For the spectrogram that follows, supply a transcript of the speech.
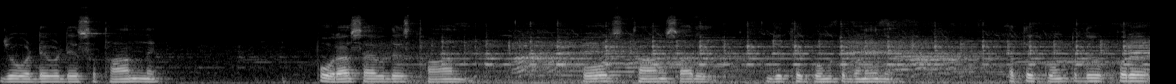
ਜੋ ਵੱਡੇ ਵੱਡੇ ਸਥਾਨ ਨੇ, ਭੋਰਾ ਸਾਹਿਬ ਦੇ ਸਥਾਨ, ਹੋਰ ਸਥਾਨ ਸਾਰੇ ਜਿੱਥੇ ਗੁੰਮਟ ਬਣੇ ਨੇ ਅਤੇ ਗੁੰਮਟ ਦੇ ਉੱਪਰ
